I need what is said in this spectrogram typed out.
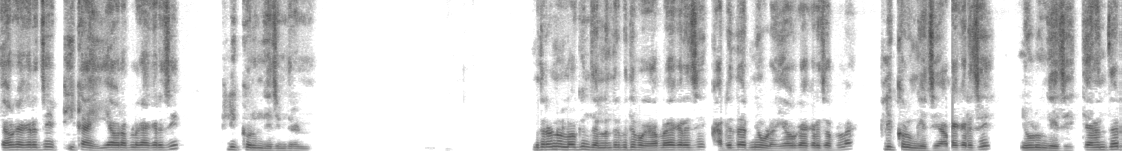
यावर काय करायचं ठीक आहे. यावर आपल्याला काय करायचं क्लिक करून घ्यायचे मित्रांनो. मित्रांनो लॉग इन झाल्यानंतर तिथे बघा आपल्याला काय करायचं खातेदार निवडा. यावर काय करायचं आपल्याला? क्लिक करून घ्यायचे आपल्या काय करायचे निवडून घ्यायचे. त्यानंतर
